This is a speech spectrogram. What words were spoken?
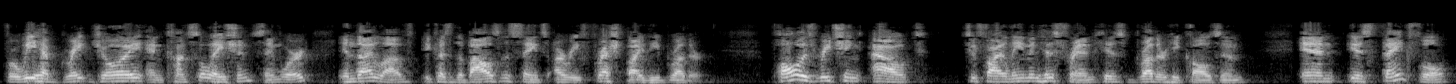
For we have great joy and consolation, same word, in thy love, because the bowels of the saints are refreshed by thee, brother. Paul is reaching out to Philemon, his friend, his brother he calls him, and is thankful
